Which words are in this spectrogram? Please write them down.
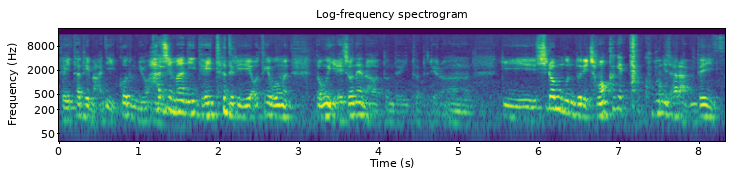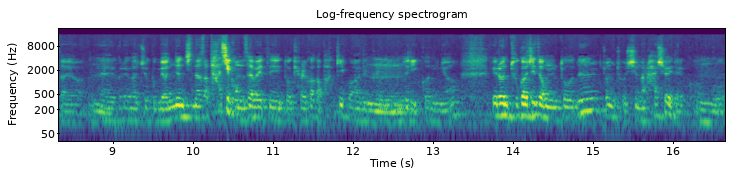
데이터들이 많이 있거든요. 하지만 이 데이터들이 어떻게 보면 너무 예전에 나왔던 데이터들이라 음. 이 실험군들이 정확하게 딱 구분이 잘 안 돼 있어요. 음. 네, 그래가지고 몇 년 지나서 다시 검사했더니 또 결과가 바뀌고 하는 그런 음. 부분들이 있거든요. 이런 두 가지 정도는 좀 조심을 하셔야 될 것 같고.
